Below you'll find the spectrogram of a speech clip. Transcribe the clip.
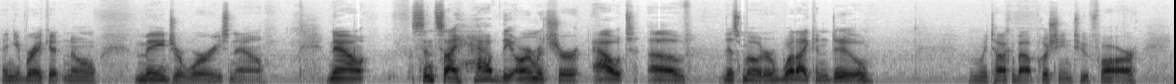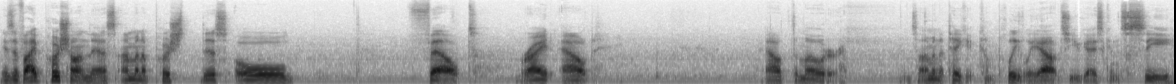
and you break it, no major worries now. Now, since I have the armature out of this motor, what I can do, when we talk about pushing too far, is if I push on this, I'm going to push this old felt right out out the motor. And so I'm going to take it completely out so you guys can see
